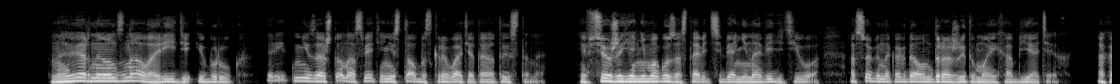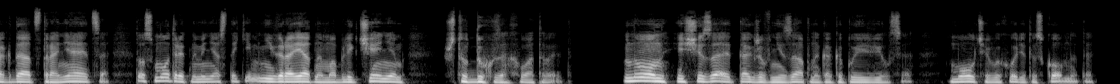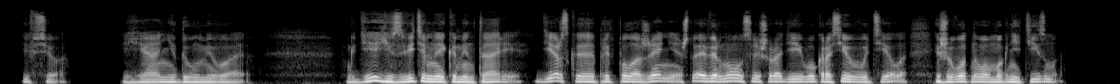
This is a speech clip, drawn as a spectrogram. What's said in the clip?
Наверное, он знал о Риде и Брук. Рид ни за что на свете не стал бы скрывать это от Истона. И все же я не могу заставить себя ненавидеть его, особенно когда он дрожит в моих объятиях. А когда отстраняется, то смотрит на меня с таким невероятным облегчением, что дух захватывает. Но он исчезает так же внезапно, как и появился, молча выходит из комнаты, и все. Я недоумеваю. Где язвительные комментарии, дерзкое предположение, что я вернулась лишь ради его красивого тела и животного магнетизма?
